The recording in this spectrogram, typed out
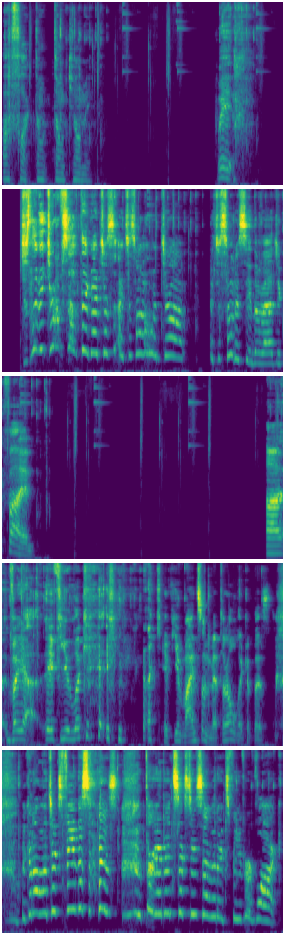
Oh fuck, don't don't kill me. Wait. Just let me drop something! I just I just want one drop. I just want to see the magic find. Uh, but yeah, if you look at like if you mine some mithril, look at this. Look at how much XP this is! 367 XP per block.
